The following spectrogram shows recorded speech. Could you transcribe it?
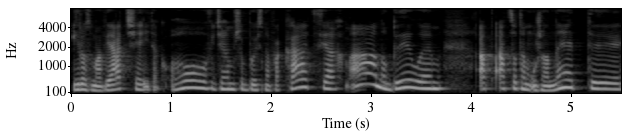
I rozmawiacie i tak, o, widziałam, że byłeś na wakacjach, a no byłem, a, a co tam u Żanety,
